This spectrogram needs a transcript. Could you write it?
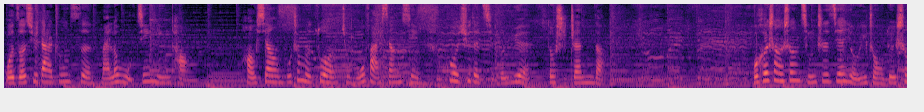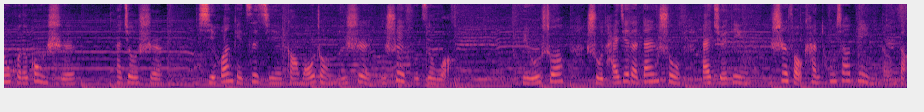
我则去大钟寺买了五斤樱桃，好像不这么做就无法相信过去的几个月都是真的。我和上升晴之间有一种对生活的共识，那就是喜欢给自己搞某种仪式以说服自我，比如说数台阶的单数来决定是否看通宵电影等等。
